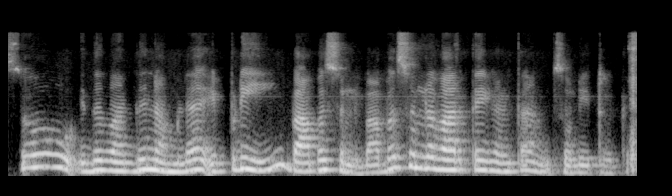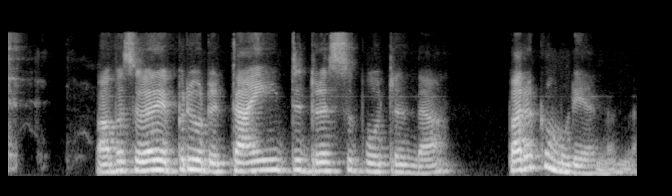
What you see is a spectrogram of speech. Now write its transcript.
சோ இது வந்து நம்மள எப்படி பாபா சொல்லு பாபா சொல்ற வார்த்தைகள் தான் சொல்லிட்டு இருக்கு. பாபா சொல்ற எப்படி ஒரு டைட் ட்ரெஸ் போட்டிருந்தா பறக்க முடியாது நம்மள.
